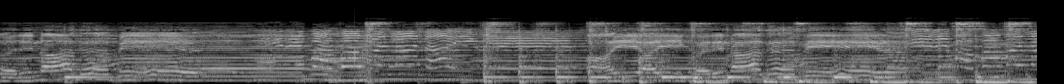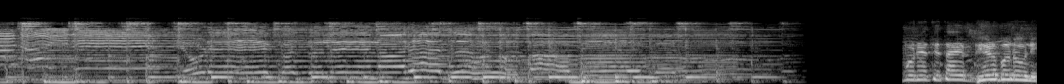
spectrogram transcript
करनाग बेळ आई आई करनाग बेळ एवढे कसले नाराज होता बेळ करू। बनवण्यात येत आहे भेळ बनवणे.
